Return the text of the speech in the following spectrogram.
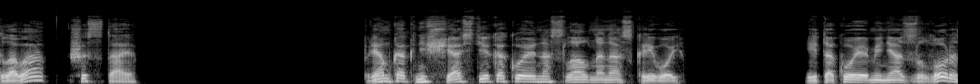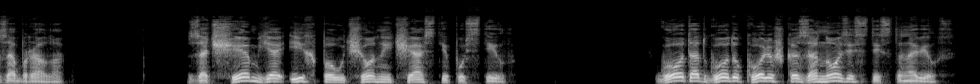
Глава шестая. Прям как несчастье какое наслал на нас кривой. И такое меня зло разобрало. Зачем я их по ученой части пустил? Год от году Колюшка занозистей становился,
